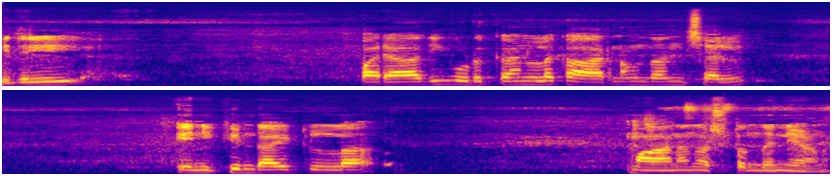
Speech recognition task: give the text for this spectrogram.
ഇതിൽ പരാതി കൊടുക്കാനുള്ള കാരണം എന്താണെന്ന് വെച്ചാൽ എനിക്കുണ്ടായിട്ടുള്ള മാനനഷ്ടം തന്നെയാണ്.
